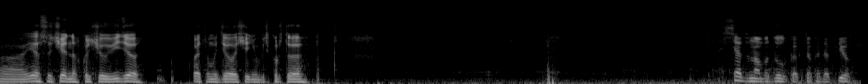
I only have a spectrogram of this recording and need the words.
А, я случайно включил видео, поэтому делаю что-нибудь крутое. Сяду на бутылку, как только допью.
